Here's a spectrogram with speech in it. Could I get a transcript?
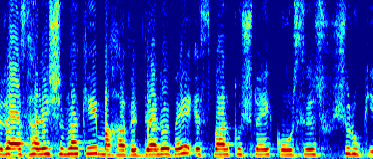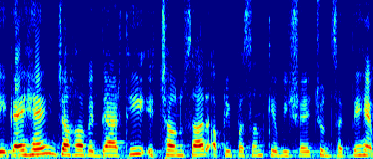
राजधानी शिमला के महाविद्यालयों में इस बार कुछ नए कोर्सेज शुरू किए गए हैं, जहाँ विद्यार्थी इच्छा अनुसार अपनी पसंद के विषय चुन सकते हैं।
